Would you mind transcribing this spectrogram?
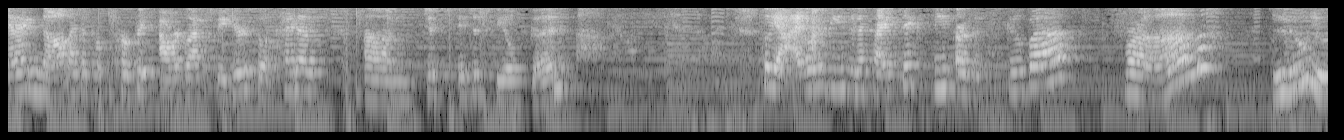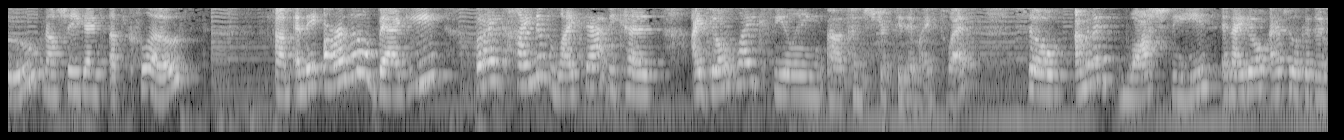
And I'm not like a per perfect hourglass figure, so it kind of um, just, it just feels good. Oh, I love these pants so much. So yeah, I ordered these in a size six. These are the Scuba from Lulu, and I'll show you guys up close. Um, and they are a little baggy, but I kind of like that because I don't like feeling uh, constricted in my sweats. So I'm gonna wash these and I don't, I have to look at the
